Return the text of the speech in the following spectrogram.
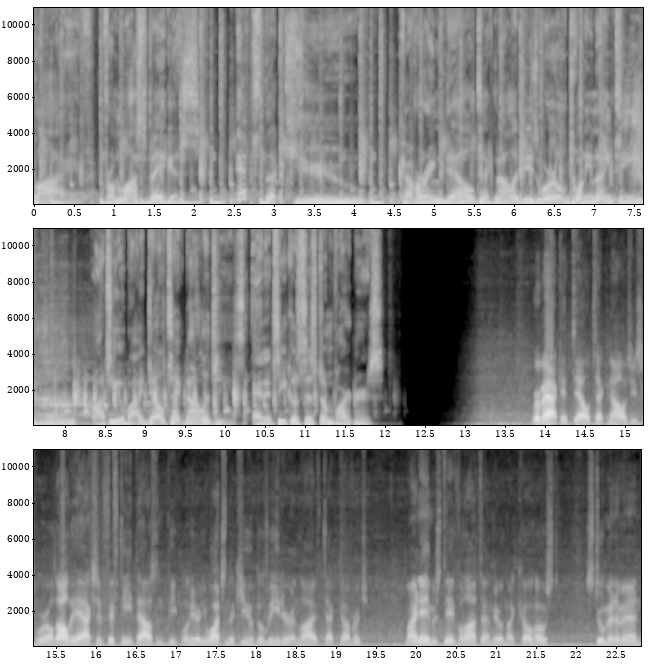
Live from Las Vegas, it's theCUBE. Covering Dell Technologies World 2019. Brought to you by Dell Technologies and its ecosystem partners. We're back at Dell Technologies World. All the action, 15,000 people here. You're watching theCUBE, the leader in live tech coverage. My name is Dave Vellante, I'm here with my co-host, Stu Miniman.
